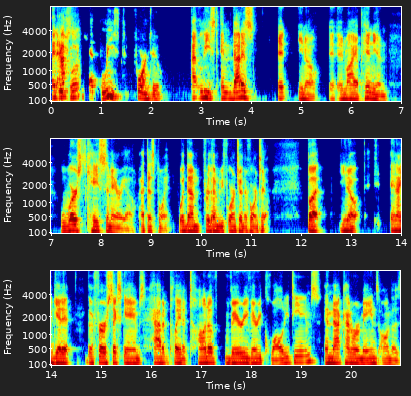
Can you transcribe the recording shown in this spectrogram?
and absolutely at least four and two. At least, and that is it. You know, in my opinion, worst case scenario at this point with them for them to be four and two and they're four and two. But you know, and I get it. The first six games haven't played a ton of very, very quality teams, and that kind of remains on the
